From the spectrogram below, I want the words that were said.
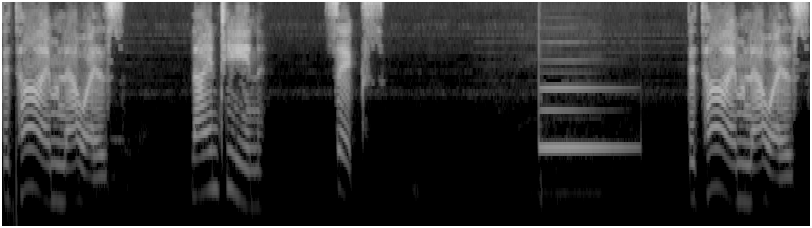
The time now is 19 6. The time now is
